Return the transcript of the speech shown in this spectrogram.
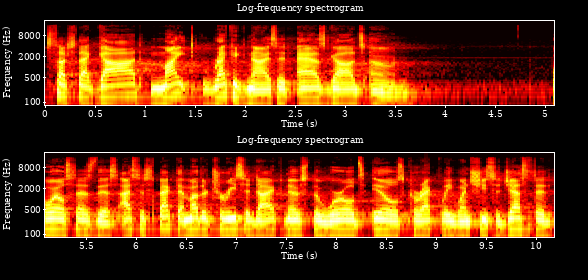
such that God might recognize it as God's own. Boyle says this I suspect that Mother Teresa diagnosed the world's ills correctly when she suggested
